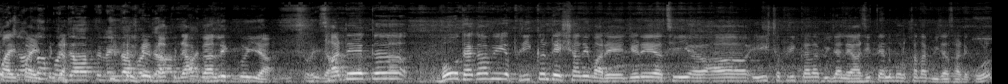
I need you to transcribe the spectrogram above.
ਭਾਈ ਭਾਈ ਪੰਜਾਬ ਤੇ ਲੈਂਦਾ ਪੰਜਾਬ। ਪੰਜਾਬ ਗੱਲ ਇੱਕੋ ਹੀ ਆ ਸਾਡੇ ਇੱਕ ਬਹੁਤ ਹੈਗਾ ਵੀ ਅਫਰੀਕਨ ਦੇਸ਼ਾਂ ਦੇ ਬਾਰੇ, ਜਿਹੜੇ ਅਸੀਂ ਆ ਈਸਟ ਅਫਰੀਕਾ ਦਾ ਵੀਜ਼ਾ ਲਿਆ ਸੀ, ਤਿੰਨ ਮੁਲਕਾਂ ਦਾ ਵੀਜ਼ਾ ਸਾਡੇ ਕੋਲ।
